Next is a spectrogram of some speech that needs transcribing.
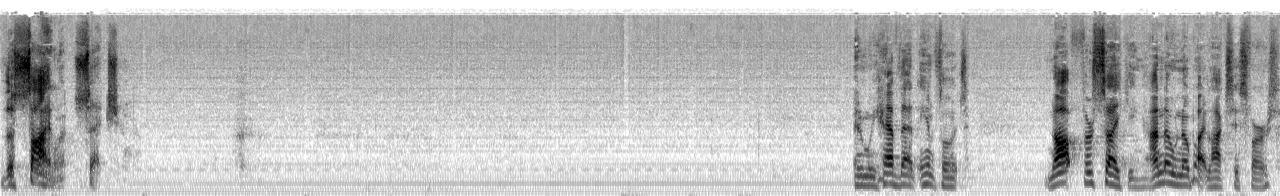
the silent section. And we have that influence, not forsaking. I know nobody likes this verse.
